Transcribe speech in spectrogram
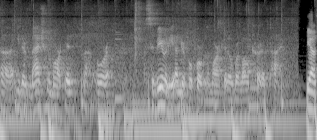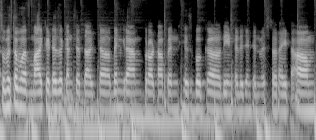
uh, either match the market or severely underperform the market over a long period of time. Yeah, so Mr. Market is a concept that uh, Ben Graham brought up in his book, uh, The Intelligent Investor, right? Um,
